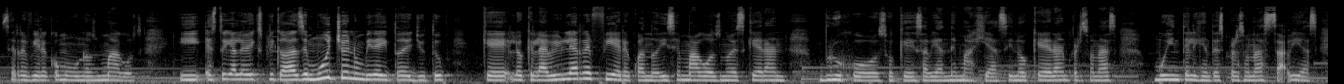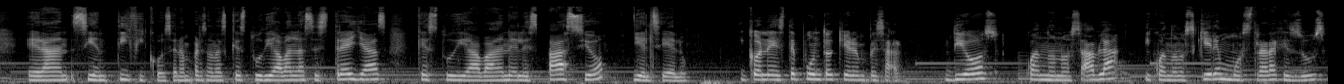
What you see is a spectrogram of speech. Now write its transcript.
se refiere como unos magos. Y esto ya lo he explicado hace mucho en un videito de YouTube, que lo que la Biblia refiere cuando dice magos no es que eran brujos o que sabían de magia, sino que eran personas muy inteligentes, personas sabias, eran científicos, eran personas que estudiaban las estrellas, que estudiaban el espacio y el cielo. Y con este punto quiero empezar. Dios cuando nos habla y cuando nos quiere mostrar a Jesús,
